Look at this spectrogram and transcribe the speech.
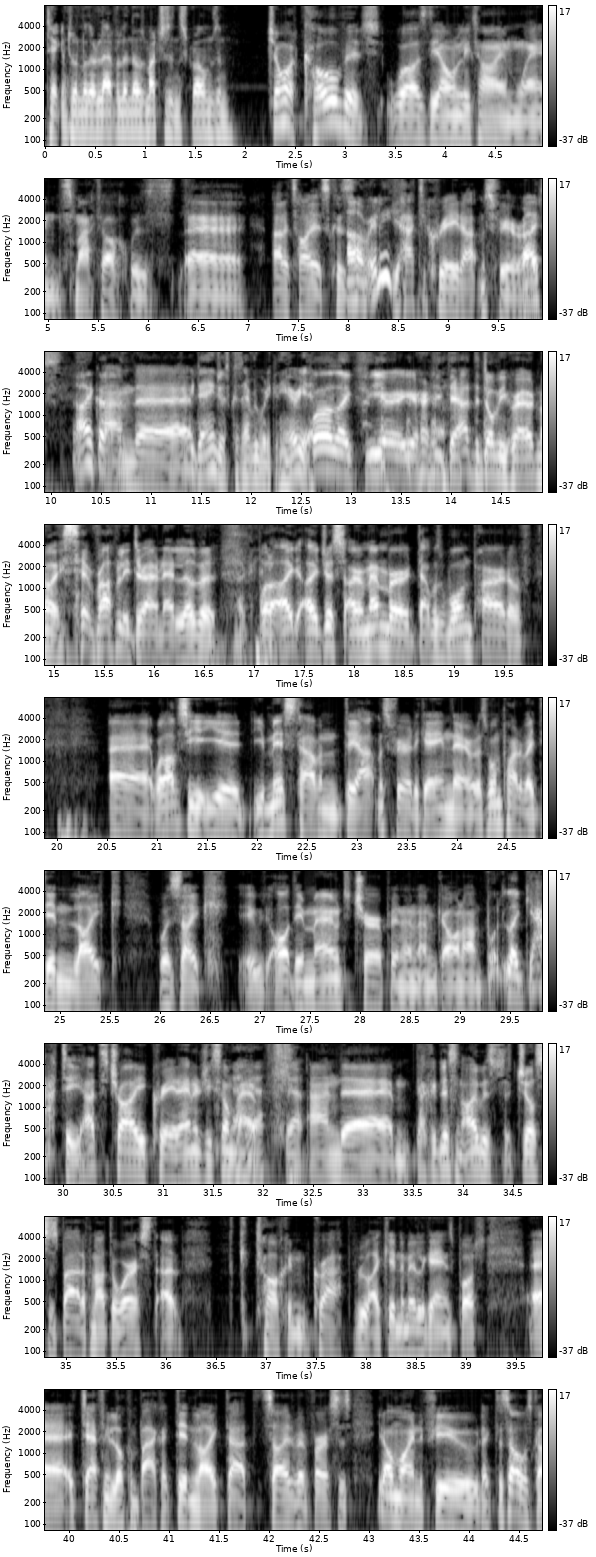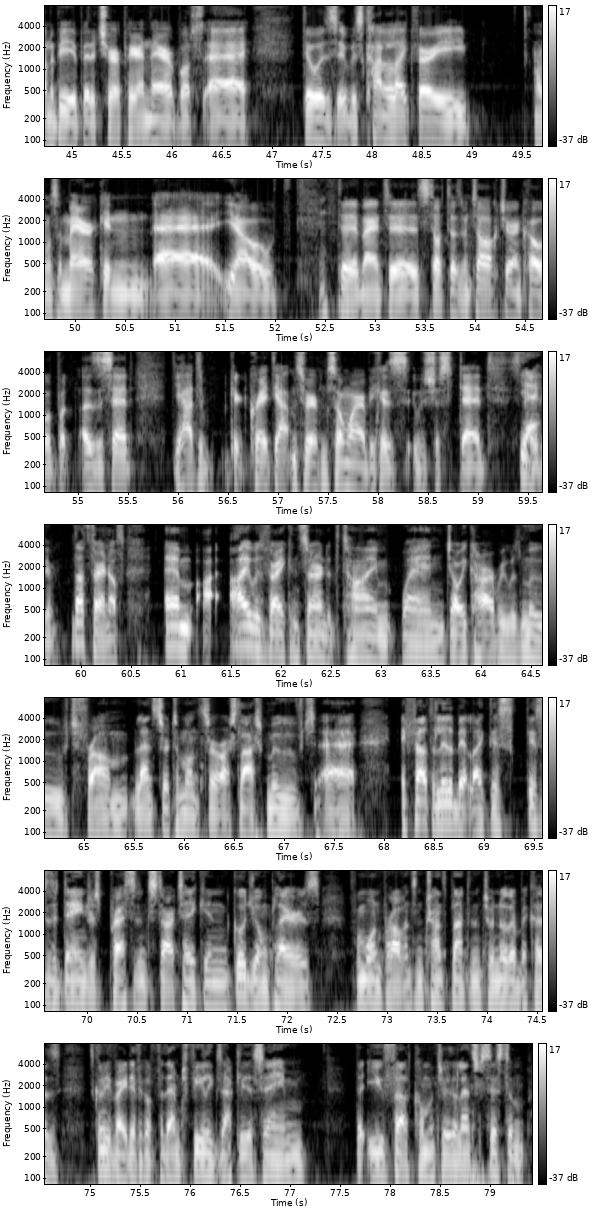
taken to another level in those matches and scrums and. Do you know what? COVID was the only time when smack talk was uh, at its highest because oh, really? you had to create atmosphere, right? right. I got, and uh, very dangerous because everybody can hear you. Well, like you're, you're, they had the dummy crowd noise to probably drown out a little bit. Okay. But I, I just I remember that was one part of uh, well, obviously you you missed having the atmosphere of the game there. There's one part of it I didn't like was like was all the amount of chirping and, and, going on. But like you had to, you had to try create energy somehow. Yeah, yeah, yeah. And um, I could listen. I was just as bad, if not the worst, at talking crap like in the middle of games. But uh, definitely looking back, I didn't like that side of it. Versus you don't mind a few. Like there's always going to be a bit of chirp here and there, but uh, there was it was kind of like very almost American, uh, you know, the amount of stuff that's been talked during COVID. But as I said, you had to get, create the atmosphere from somewhere because it was just dead stadium. Yeah, that's fair enough. Um, I, I, was very concerned at the time when Joey Carbery was moved from Leinster to Munster or slash moved. Uh, it felt a little bit like this. This is a dangerous precedent to start taking good young players from one province and transplanting them to another because it's going to be very difficult for them to feel exactly the same that you felt coming through the Leinster system.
